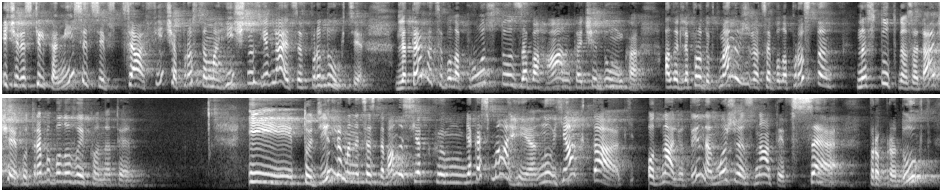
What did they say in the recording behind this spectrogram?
І через кілька місяців ця фіча просто магічно з'являється в продукті. Для тебе це була просто забаганка чи думка. Але для продукт-менеджера це була просто наступна задача, яку треба було виконати. І тоді для мене це здавалось як ем, якась магія. Ну як так одна людина може знати все про продукт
